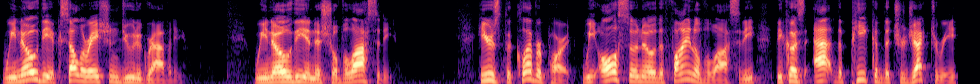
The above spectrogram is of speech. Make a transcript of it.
We know the acceleration due to gravity. We know the initial velocity. Here's the clever part. We also know the final velocity because at the peak of the trajectory,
